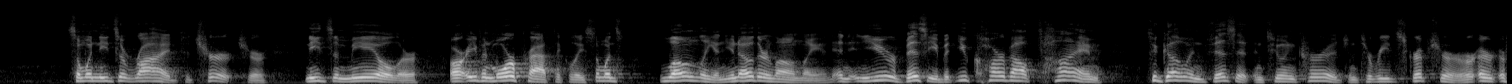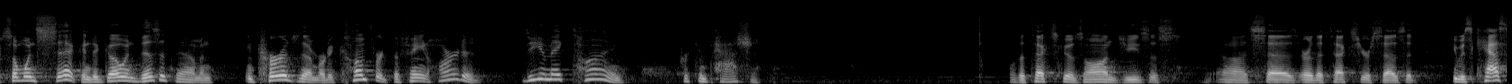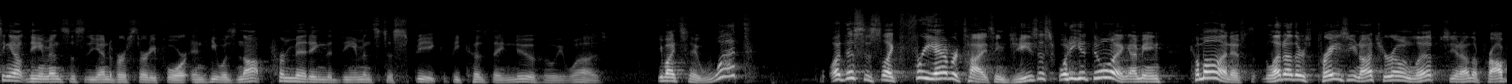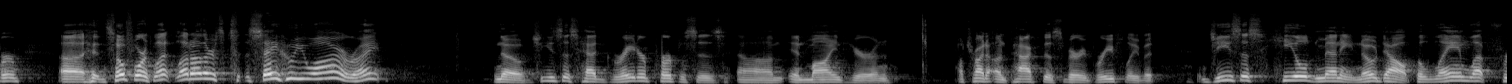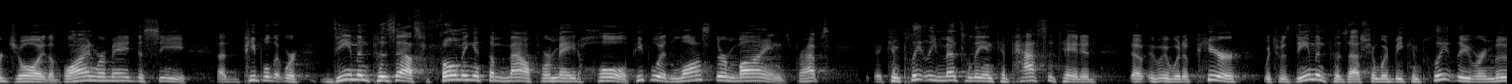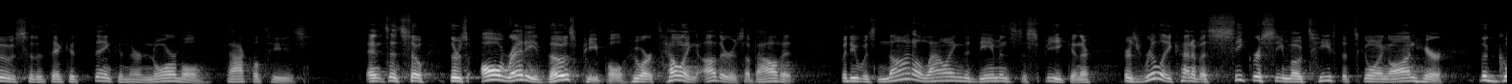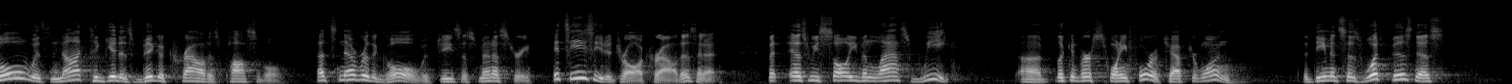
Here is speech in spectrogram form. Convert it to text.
Someone needs a ride to church or needs a meal, or, or even more practically, someone's lonely and you know they're lonely and, and you're busy, but you carve out time to go and visit and to encourage and to read scripture, or, or, or someone's sick and to go and visit them and encourage them or to comfort the faint hearted. Do you make time for compassion? Well, the text goes on. Jesus uh, says, or the text here says that he was casting out demons. This is the end of verse 34, and he was not permitting the demons to speak because they knew who he was. You might say, What? Well, this is like free advertising, Jesus. What are you doing? I mean, come on. If, let others praise you, not your own lips, you know, the proverb uh, and so forth. Let, let others t- say who you are, right? No, Jesus had greater purposes um, in mind here. And I'll try to unpack this very briefly, but Jesus healed many, no doubt. The lame leapt for joy, the blind were made to see. Uh, people that were demon possessed, foaming at the mouth, were made whole. People who had lost their minds, perhaps completely mentally incapacitated, it would appear, which was demon possession, would be completely removed so that they could think in their normal faculties. And, and so there's already those people who are telling others about it but he was not allowing the demons to speak. And there, there's really kind of a secrecy motif that's going on here. The goal was not to get as big a crowd as possible. That's never the goal with Jesus' ministry. It's easy to draw a crowd, isn't it? But as we saw even last week, uh, look in verse 24 of chapter 1. The demon says, What business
